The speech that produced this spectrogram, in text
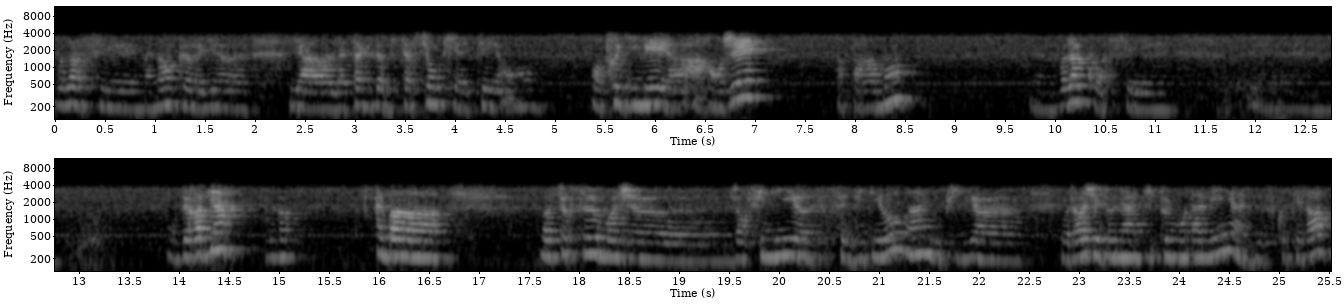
Voilà, c'est maintenant qu'il y a, il y a la taxe d'habitation qui a été en, entre guillemets, arrangé, apparemment. Euh, voilà quoi, c'est... euh, on verra bien. Voilà. Eh ben, sur ce, moi je, j'en finis euh, sur cette vidéo. hein, et puis voilà, j'ai donné un petit peu mon avis hein, de ce côté-là,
